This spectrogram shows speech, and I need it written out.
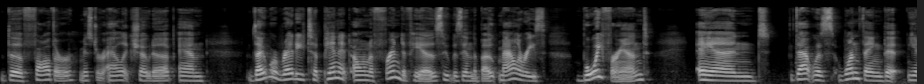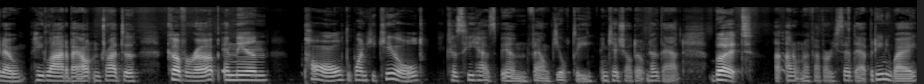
the father, Mr. Alec, showed up and they were ready to pin it on a friend of his who was in the boat, Mallory's boyfriend. And that was one thing that, you know, he lied about and tried to cover up. And then Paul, the one he killed, because he has been found guilty, in case y'all don't know that. But I don't know if I've already said that. But anyway,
